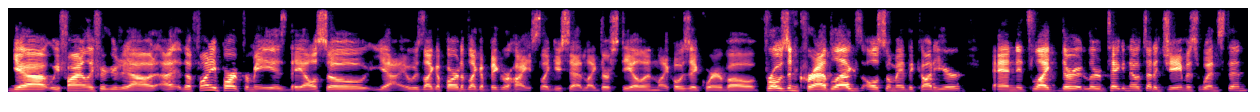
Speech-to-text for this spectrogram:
Yeah, we finally figured it out. I, the funny part for me is they also, yeah, it was like a part of like a bigger heist, like you said. Like they're stealing like Jose Cuervo, frozen crab legs also made the cut here, and it's like they're they're taking notes out of Jameis Winston,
